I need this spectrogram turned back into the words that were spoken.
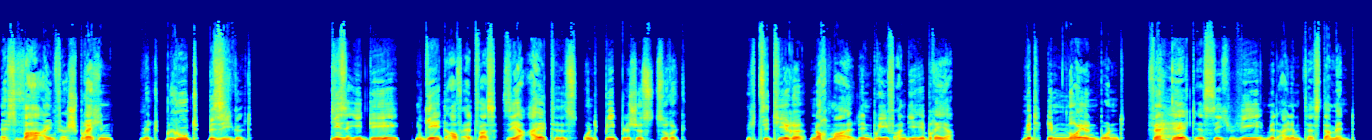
Es war ein Versprechen mit Blut besiegelt. Diese Idee geht auf etwas sehr Altes und Biblisches zurück. Ich zitiere nochmal den Brief an die Hebräer. Mit dem neuen Bund verhält es sich wie mit einem Testament.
